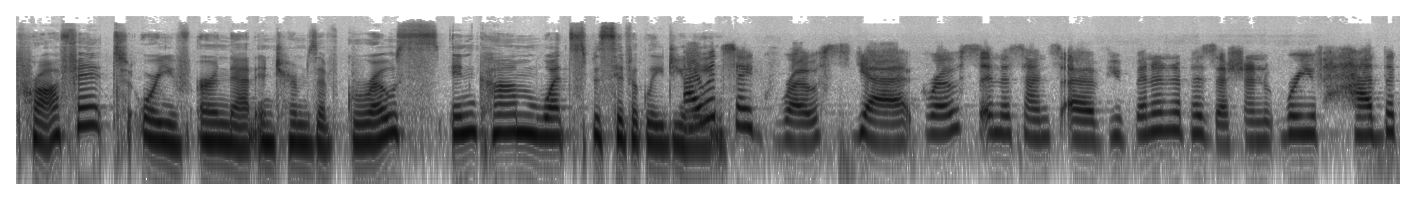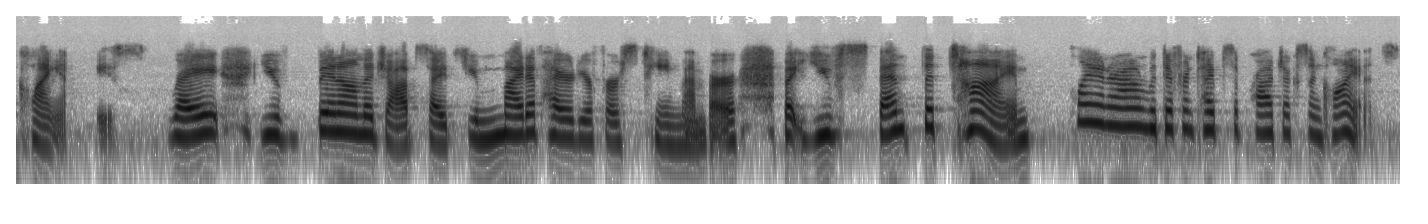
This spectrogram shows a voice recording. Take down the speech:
profit or you've earned that in terms of gross income? What specifically do you I mean? would say gross. Yeah, gross in the sense of you've been in a position where you've had the client base right? You've been on the job sites, you might have hired your first team member, but you've spent the time playing around with different types of projects and clients.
